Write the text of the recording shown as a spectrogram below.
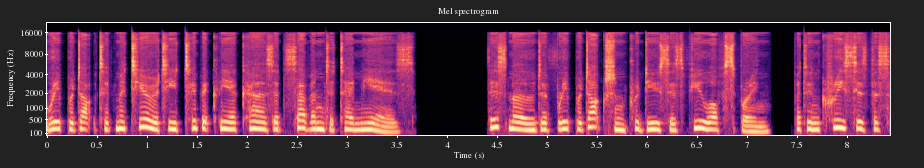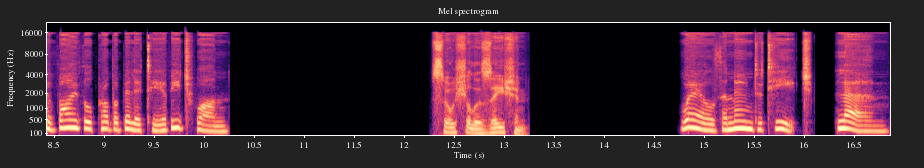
Reproductive maturity typically occurs at 7 to 10 years. This mode of reproduction produces few offspring, but increases the survival probability of each one. Socialization Whales are known to teach, learn,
